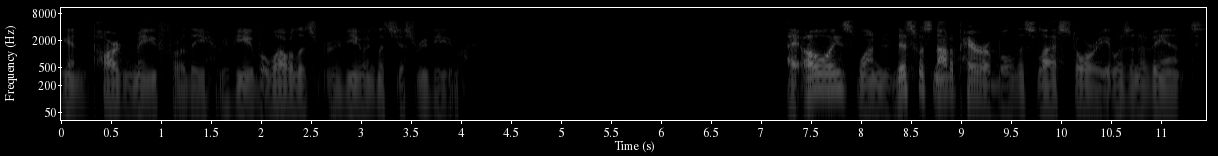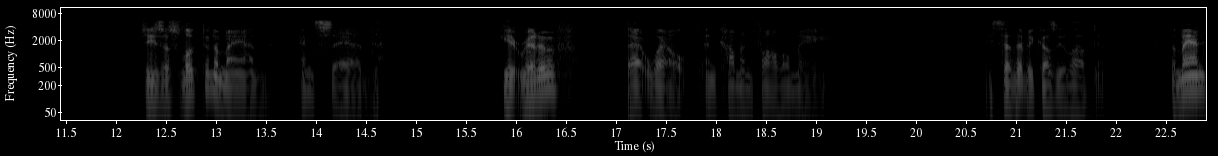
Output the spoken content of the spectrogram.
Again, pardon me for the review, but while we're reviewing, let's just review. I always wondered, this was not a parable, this last story, it was an event. Jesus looked at a man and said, Get rid of that wealth and come and follow me. He said that because he loved him. The man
